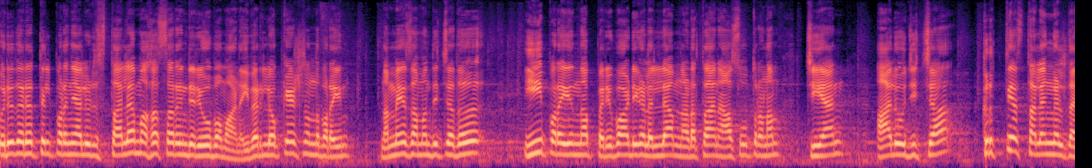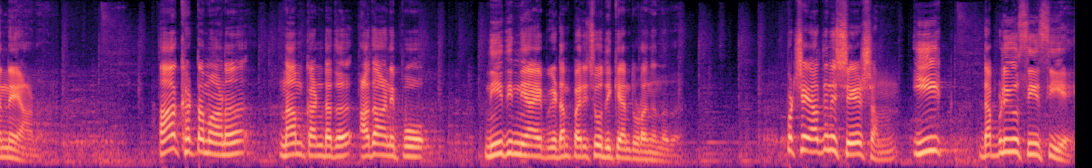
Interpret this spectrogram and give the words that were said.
ഒരു തരത്തിൽ പറഞ്ഞാൽ ഒരു സ്ഥലമഹസറിന്റെ രൂപമാണ്. ഇവർ ലൊക്കേഷൻ എന്ന് പറയും. നമ്മെ സംബന്ധിച്ചത് ഈ പറയുന്ന പരിപാടികളെല്ലാം നടത്താൻ ആസൂത്രണം ചെയ്യാൻ ആലോചിച്ച കൃത്യസ്ഥലങ്ങൾ തന്നെയാണ്. ആ ഘട്ടമാണ് നാം കണ്ടത്. അതാണിപ്പോൾ നീതിന്യായ പീഠം പരിശോധിക്കാൻ തുടങ്ങുന്നത്. പക്ഷേ അതിനുശേഷം ഈ ഡബ്ല്യു സി സി എ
